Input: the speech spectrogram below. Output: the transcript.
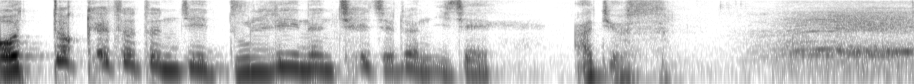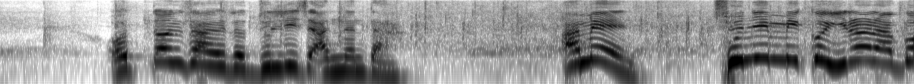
어떻게 해서든지 눌리는 체질은 이제 아디오스. 어떤 상황에도 눌리지 않는다. 아멘. 주님 믿고 일어나고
